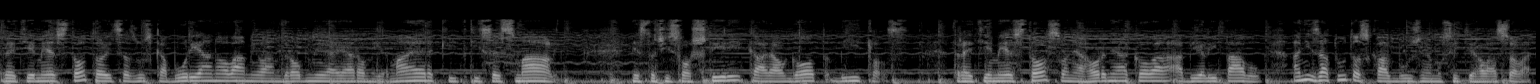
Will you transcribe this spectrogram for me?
Tretie miesto trojica Zuzka Burianová, Milan Drobný a Jaromír Majer, Kitky se smáli. Miesto číslo 4 Karel Gott, Beatles. Tretie miesto Sonia Horňáková a Bielý pavúk. Ani za túto skladbu už nemusíte hlasovať.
